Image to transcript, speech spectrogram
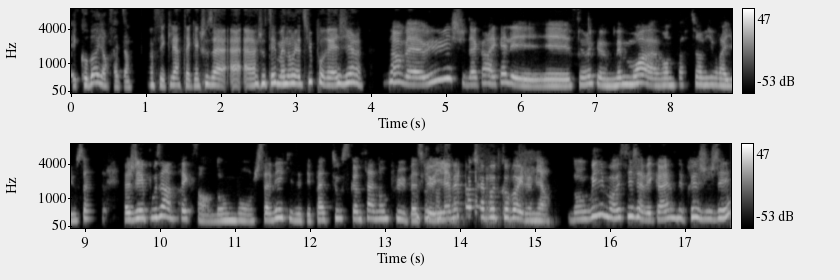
et cowboy en fait. C'est clair. T'as quelque chose à, à, rajouter Manon là-dessus pour réagir? Non, ben oui, oui, je suis d'accord avec elle et, c'est vrai que même moi, avant de partir vivre à Houston, ben, j'ai épousé un Texan, donc bon, je savais qu'ils n'étaient pas tous comme ça non plus parce qu'il a même pas de chapeau de cowboy le mien. Donc oui, moi aussi, j'avais quand même des préjugés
